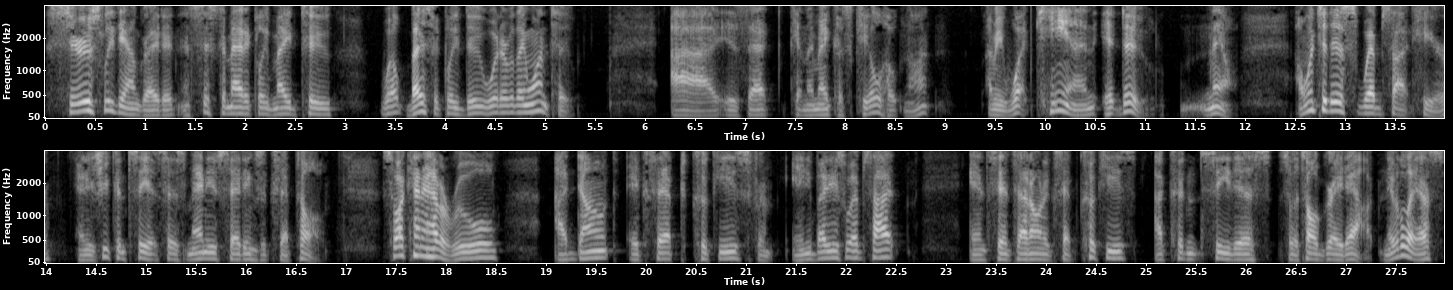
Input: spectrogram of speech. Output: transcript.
seriously downgraded and systematically made to, well, basically do whatever they want to. Uh, is that, can they make us kill? Hope not. I mean, what can it do? Now, I went to this website here, and as you can see, it says manage settings accept all. So I kind of have a rule. I don't accept cookies from anybody's website. And since I don't accept cookies, I couldn't see this, so it's all grayed out. Nevertheless,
